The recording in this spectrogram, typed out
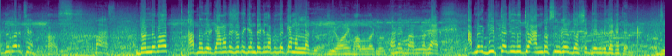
আপনি করেছেন? পাস পাস ধন্যবাদ। আপনাদেরকে আমাদের সাথে গেমটা খেলে আপনাদের কেমন লাগল? জি অনেক ভালো লাগল। অনেক ভালো লাগে আপনার গিফটটা যদি একটু আনবক্সিং করে দর্শকদেরকে দেখাতেন। জি।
